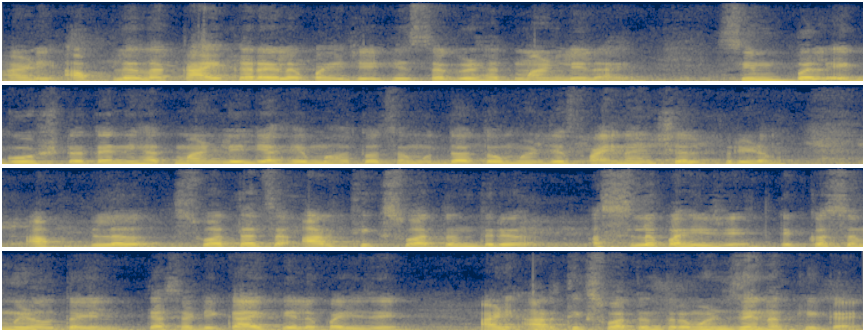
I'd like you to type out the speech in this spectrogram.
आणि आपल्याला काय करायला पाहिजे हे सगळं ह्यात मांडलेलं आहे. सिंपल एक गोष्ट त्यांनी ह्यात मांडलेली आहे महत्त्वाचा मुद्दा तो म्हणजे फायनान्शियल फ्रीडम आपलं स्वतःचं आर्थिक स्वातंत्र्य असलं पाहिजे ते कसं मिळवता येईल त्यासाठी काय केलं पाहिजे आणि आर्थिक स्वातंत्र्य म्हणजे नक्की काय?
